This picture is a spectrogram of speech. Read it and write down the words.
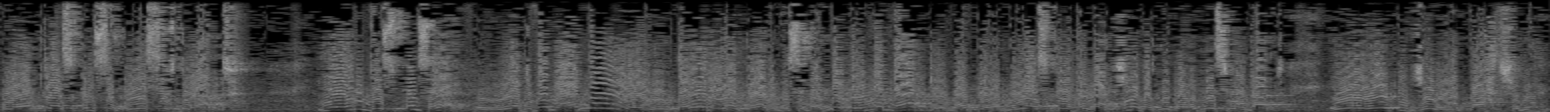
quanto às consequências do ato. E ele disse, pois é, o advogado não tem agora, você vai perder o mandato, vai perder as prerrogativas do decorrer desse mandato. E eu pedi uma parte, né?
